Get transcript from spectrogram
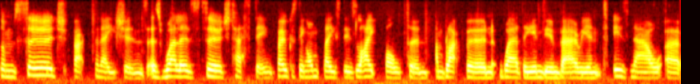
some surge vaccinations as well as surge testing, focusing on places like Bolton and Blackburn, where the Indian variant is now uh,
